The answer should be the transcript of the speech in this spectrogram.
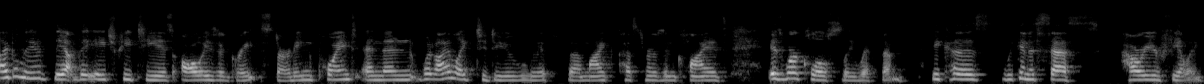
I believe the, the HPT is always a great starting point. And then what I like to do with uh, my customers and clients is work closely with them because we can assess how are you feeling?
